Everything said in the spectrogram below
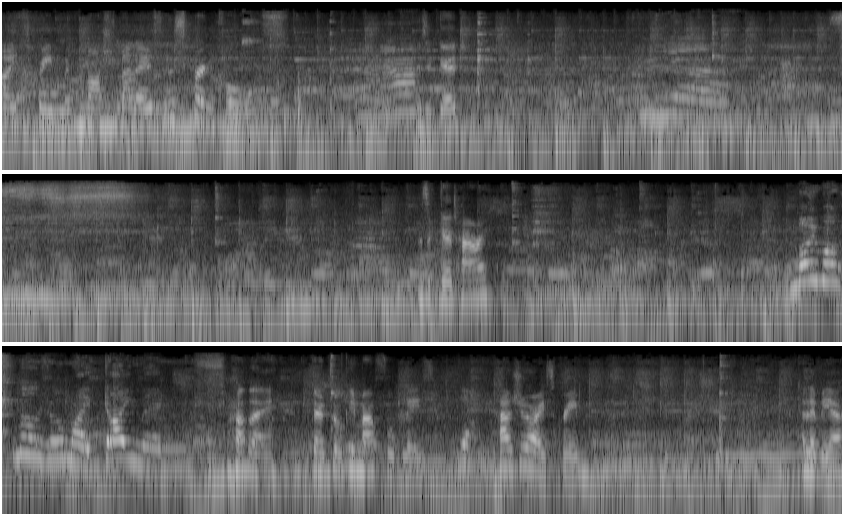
Ice cream with marshmallows and sprinkles. Is it good? Yeah. Is it good, Harry? My marshmallows are my diamonds. Are they? Don't talk your mouthful, please. Yeah. How's your ice cream? Olivia,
